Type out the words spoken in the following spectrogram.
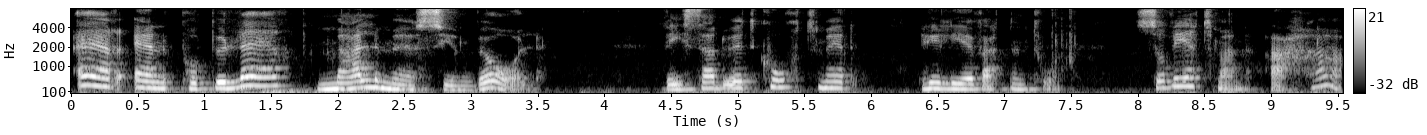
är en populär Malmö-symbol. Visar du ett kort med Hyllie vattentorn så vet man, aha,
